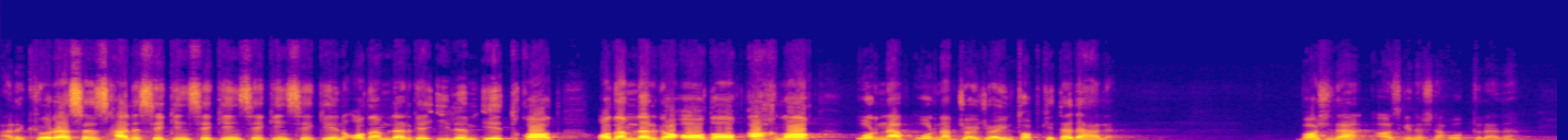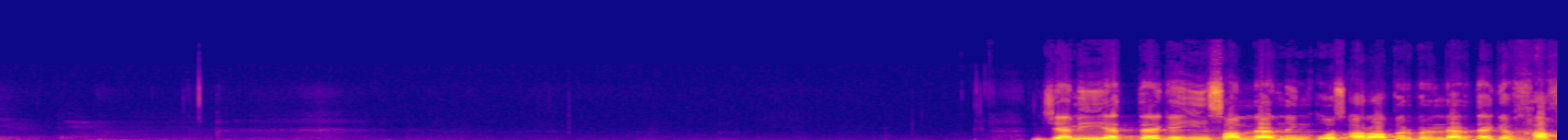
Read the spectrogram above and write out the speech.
Hali ko'rasiz hali sekin sekin sekin sekin odamlarga ilm e'tiqod odamlarga odob axloq o'rnab o'rnab joy joyini topib ketadi hali. Boshida ozgina shunaqa bo'lib turadi. Jamiyatdagi insonlarning o'zaro bir birlaridagi haq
